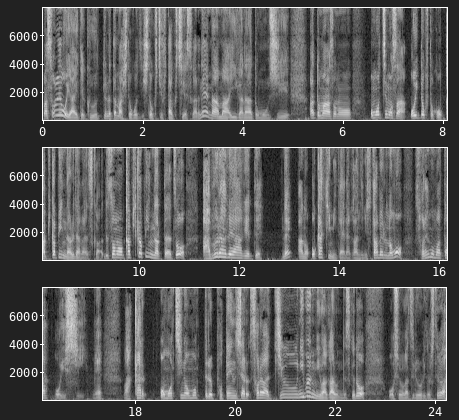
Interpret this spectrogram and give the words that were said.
まあそれを焼いて食うっていうんだったら、まあ一口、一口二口ですからね。まあまあいいかなと思うし、あとまあその、お餅もさ、置いとくとこうカピカピになるじゃないですか。で、そのカピカピになったやつを油で揚げて、ね、あの、おかきみたいな感じにして食べるのも、それもまた美味しい。ね。わかる。お餅の持ってるポテンシャル、それは十二分にわかるんですけど、お正月料理としては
